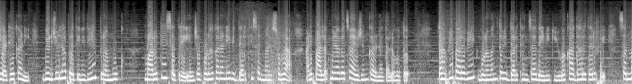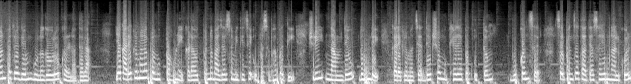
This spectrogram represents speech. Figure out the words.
या ठिकाणी बीड जिल्हा प्रतिनिधी प्रमुख मारुती सत्रे यांच्या पुढाकाराने विद्यार्थी सन्मान सोहळा आणि पालक मेळाव्याचं आयोजन करण्यात आलं होतं. दहावी बारावी गुणवंत विद्यार्थ्यांचा दैनिक युवक आधारतर्फे सन्मानपत्र देऊन गुणगौरव करण्यात आला. या कार्यक्रमाला प्रमुख पाहुणे कडा उत्पन्न बाजार समितीचे उपसभापती श्री नामदेव धोंडे कार्यक्रमाचे अध्यक्ष मुख्याध्यापक उत्तम बुकनसर सरपंच तात्यासाहेब नालकोल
